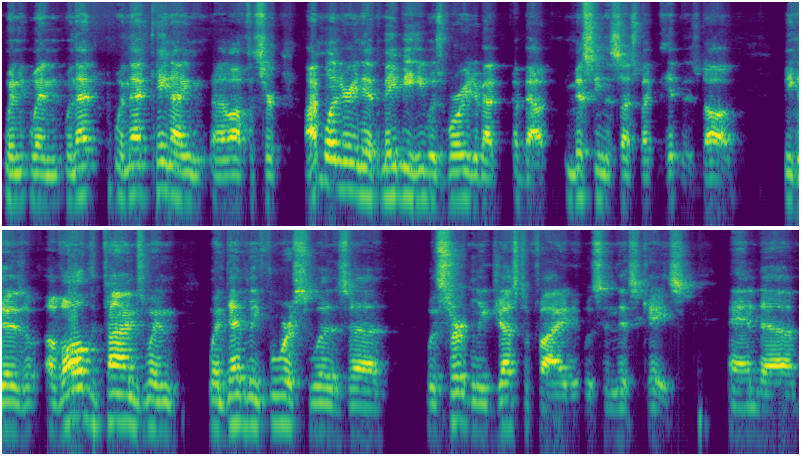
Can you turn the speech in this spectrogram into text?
when when when that when that canine uh, officer, I'm wondering if maybe he was worried about about missing the suspect hitting his dog, because of, of all the times when when deadly force was uh, was certainly justified. It was in this case, and uh,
